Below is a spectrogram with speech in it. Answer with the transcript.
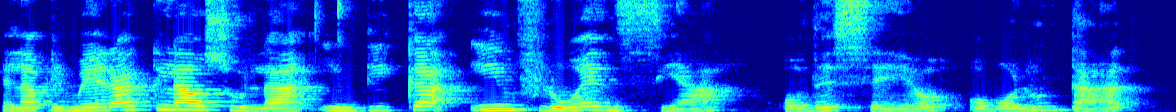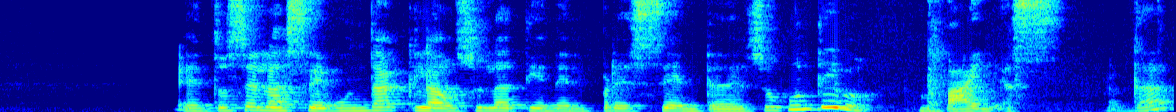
En la primera cláusula indica influencia o deseo o voluntad. Entonces la segunda cláusula tiene el presente del subjuntivo, vayas, ¿verdad?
